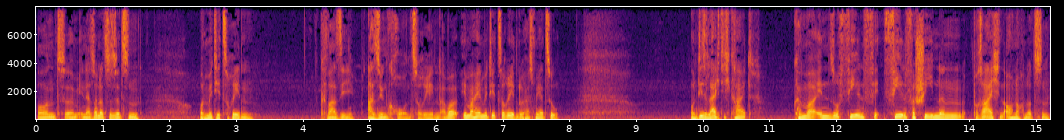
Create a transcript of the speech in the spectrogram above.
und ähm, in der Sonne zu sitzen und mit dir zu reden. Quasi asynchron zu reden, aber immerhin mit dir zu reden, du hörst mir ja zu. Und diese Leichtigkeit können wir in so vielen, vielen verschiedenen Bereichen auch noch nutzen.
